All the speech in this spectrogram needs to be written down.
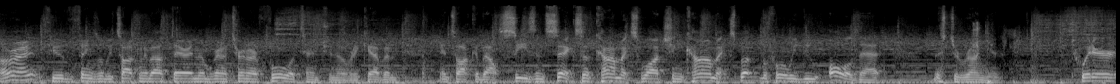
All right. A few of the things we'll be talking about there, and then we're going to turn our full attention over to Kevin and talk about season six of Comics Watching Comics. But before we do all of that, Mr. Runyon. Twitter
